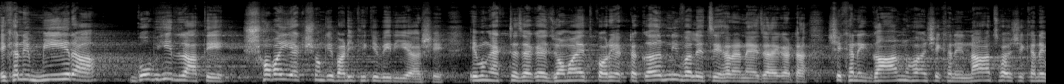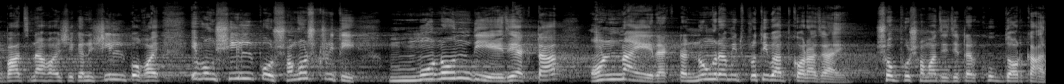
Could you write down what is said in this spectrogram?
এখানে মেয়েরা গভীর রাতে সবাই একসঙ্গে বাড়ি থেকে বেরিয়ে আসে এবং একটা জায়গায় জমায়েত করে, একটা কার্নিভালের চেহারা নেয় জায়গাটা। সেখানে গান হয়, সেখানে নাচ হয়, সেখানে বাজনা হয়, সেখানে শিল্প হয় এবং শিল্প সংস্কৃতি মনন দিয়ে যে একটা অন্যায়ের, একটা নোংরামির প্রতিবাদ করা যায়, সভ্য সমাজে যেটার খুব দরকার,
